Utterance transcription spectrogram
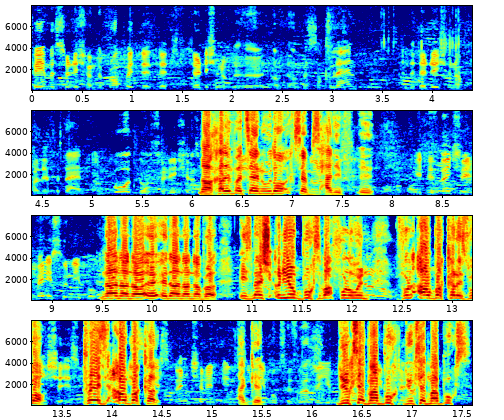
famous tradition of the Prophet, the, the tradition of the uh, of of the Saqlan and the tradition of Khalifatan. In both those traditions, No, Khalifatain, we don't accept this hadith. Eh. it is mentioned in many Sunni books. No, no, no, eh, eh, no, no, no, bro. It's mentioned in your books about following, following Abu Bakr as well. Praise Abu Bakr. It's mentioned in, in Again. Well. Do you accept my book? Do you accept my books?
